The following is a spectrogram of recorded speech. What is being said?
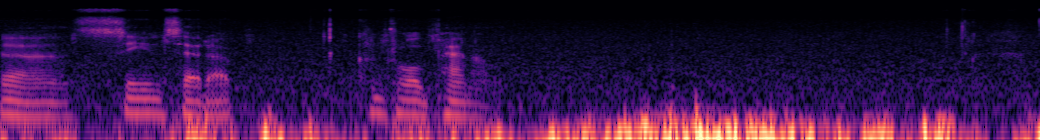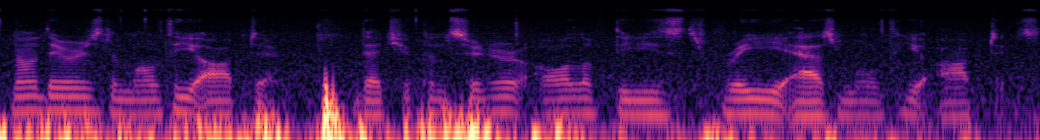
uh, scene setup control panel. There is the multi-object that you consider all of these three as multi-objects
